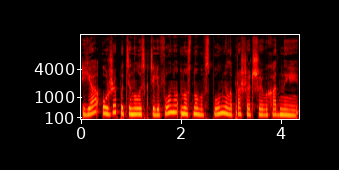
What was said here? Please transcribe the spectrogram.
Я уже потянулась к телефону, но снова вспомнила прошедшие выходные.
